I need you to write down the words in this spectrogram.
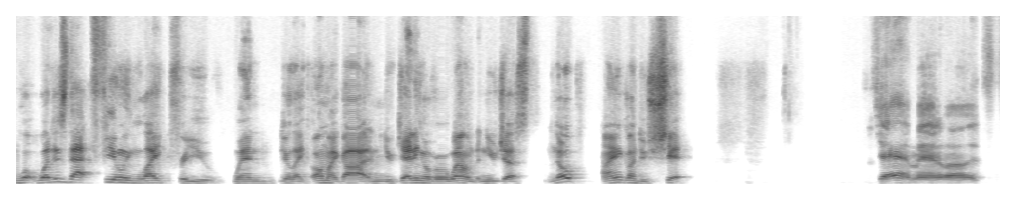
what what is that feeling like for you when you're like, oh my God, and you're getting overwhelmed and you just nope, I ain't gonna do shit. Yeah, man. Well, it's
